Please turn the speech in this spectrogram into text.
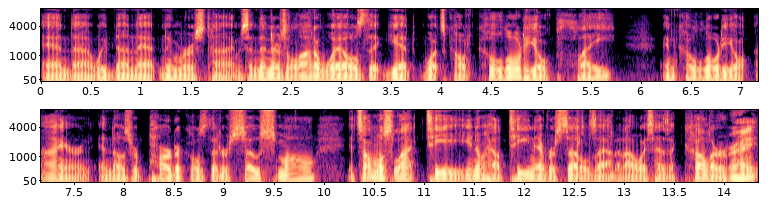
And uh, we've done that numerous times. And then there's a lot of wells that get what's called colloidal clay and colloidal iron. And those are particles that are so small, it's almost like tea. You know how tea never settles out, it always has a color. Right.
